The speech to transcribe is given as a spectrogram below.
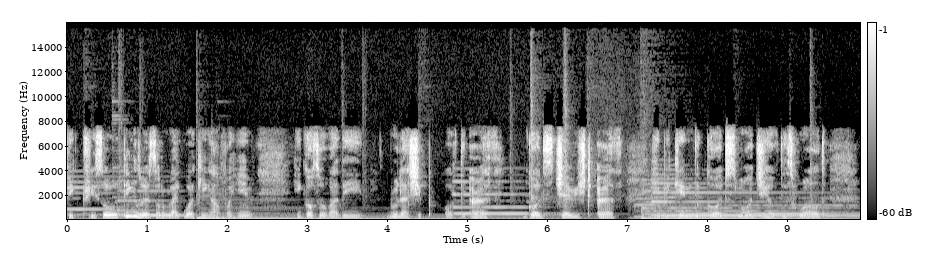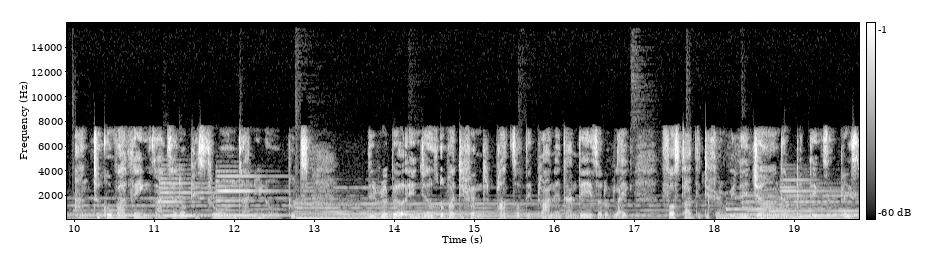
victory. So things were sort of like working out for him. He got over the rulership of the earth god's cherished earth. He became the god small g of this world and took over things and set up his thrones and you know put the rebel angels over different parts of the planet and they sort of like fostered the different religions and put things in place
